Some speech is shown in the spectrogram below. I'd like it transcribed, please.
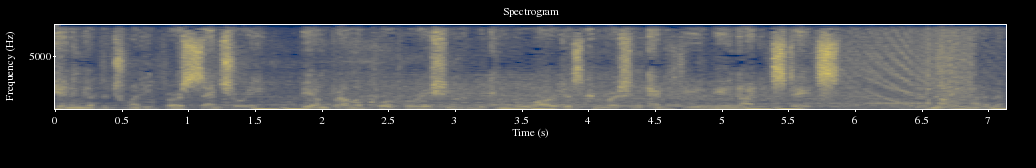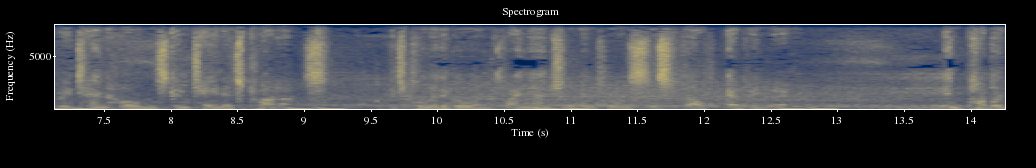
beginning of the 21st century, the Umbrella Corporation had become the largest commercial entity in the United States. Nine out of every ten homes contain its products. Its political and financial influence is felt everywhere. In public,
